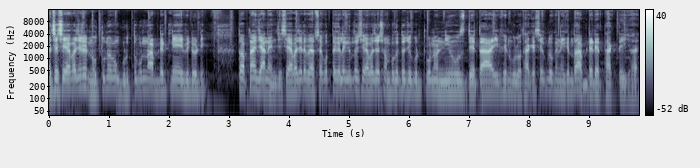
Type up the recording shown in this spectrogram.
আচ্ছা শেয়ার বাজারের নতুন এবং গুরুত্বপূর্ণ আপডেট নিয়ে এই ভিডিওটি। তো আপনারা জানেন যে শেয়ার বাজারে ব্যবসা করতে গেলে কিন্তু শেয়ার বাজার সম্পর্কিত যে গুরুত্বপূর্ণ নিউজ ডেটা ইভেন্টগুলো থাকে, সেগুলোকে নিয়ে কিন্তু আপডেটেড থাকতেই হয়।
